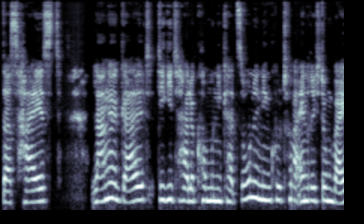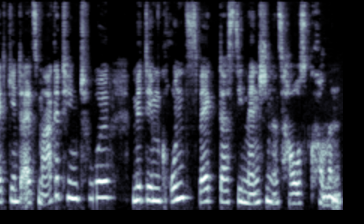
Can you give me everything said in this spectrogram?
Das heißt, lange galt digitale Kommunikation in den Kultureinrichtungen weitgehend als Marketingtool mit dem Grundzweck, dass die Menschen ins Haus kommen.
